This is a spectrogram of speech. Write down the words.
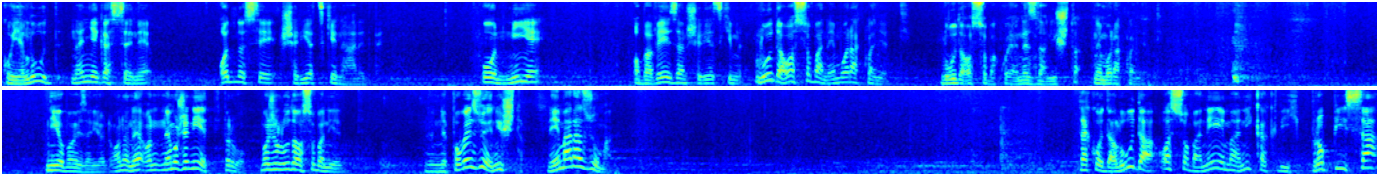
koji je lud, na njega se ne odnose šerijatske naredbe. On nije obavezan šerijetskim. Luda osoba ne mora klanjati. Luda osoba koja ne zna ništa, ne mora klanjati. Nije obavezan. Ona ne, on ne može nijeti prvo. Može luda osoba nijeti. Ne, ne povezuje ništa. Nema razuma. Tako da luda osoba nema nikakvih propisa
